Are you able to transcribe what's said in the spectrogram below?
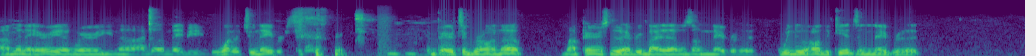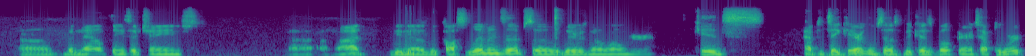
i'm in an area where you know i know maybe one or two neighbors compared to growing up my parents knew everybody that was in the neighborhood we knew all the kids in the neighborhood um, but now things have changed uh, a lot. You know, the cost of living's up, so there's no longer kids have to take care of themselves because both parents have to work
